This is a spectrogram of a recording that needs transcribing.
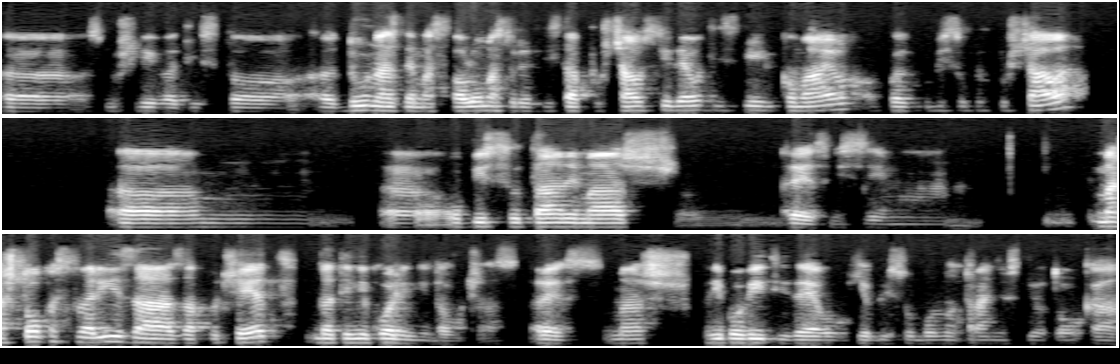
uh, smo šli v tisto Dunas de Maspaloma, torej tista puščavski del, tisti komajo, kot v bistvu puščava. Um, uh, v bistvu tam imaš, res mislim, imaš toliko stvari za, za početi, da ti nikoli ni dolg čas. Res imaš hriboviti del, ki je v bistvu bolj notranjosti otoka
